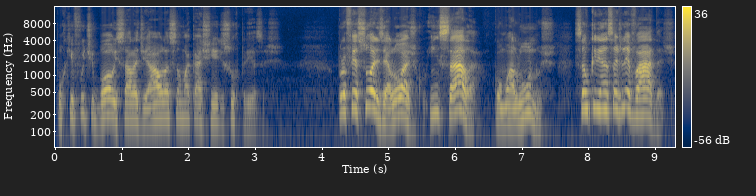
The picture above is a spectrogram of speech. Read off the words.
porque futebol e sala de aula são uma caixinha de surpresas. Professores, é lógico, em sala, como alunos, são crianças levadas.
